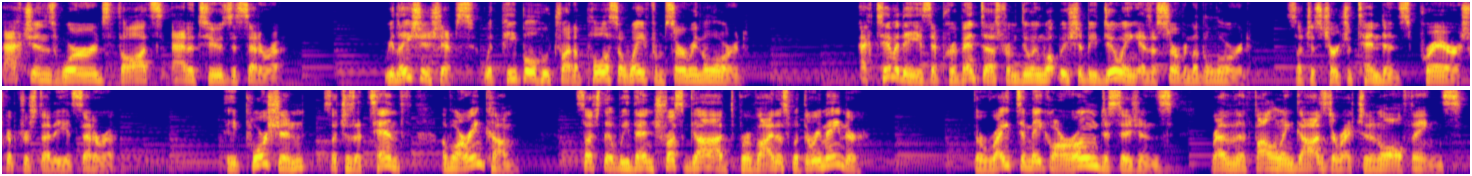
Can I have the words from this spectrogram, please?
actions, words, thoughts, attitudes, etc. Relationships with people who try to pull us away from serving the Lord activities that prevent us from doing what we should be doing as a servant of the Lord, such as church attendance, prayer, scripture study, etc. A portion, such as a tenth, of our income, such that we then trust God to provide us with the remainder. The right to make our own decisions rather than following God's direction in all things.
